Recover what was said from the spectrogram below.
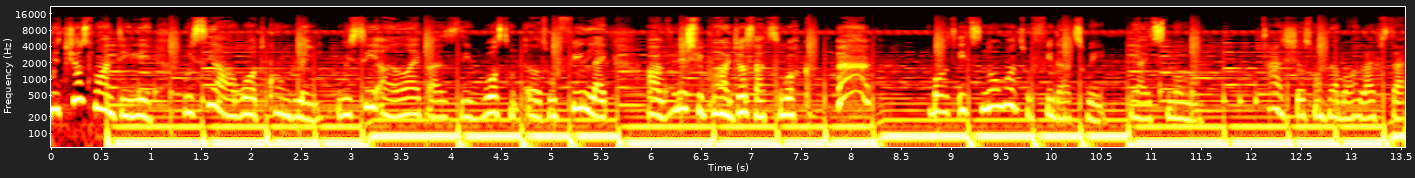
with just one delay we see our world crumbling. We see our life as the worst on earth. We feel like our village people are just at work. But it's normal to feel that way. Yeah it's normal. That's just one thing about lifestyle.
